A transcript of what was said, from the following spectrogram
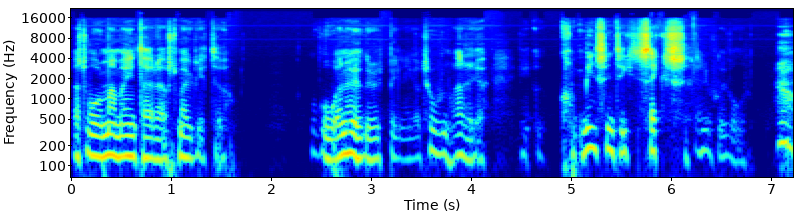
att vår mamma inte hade haft möjlighet att att gå en högre utbildning. Jag tror hon hade, jag minns inte riktigt, sex eller sju år. Ja,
